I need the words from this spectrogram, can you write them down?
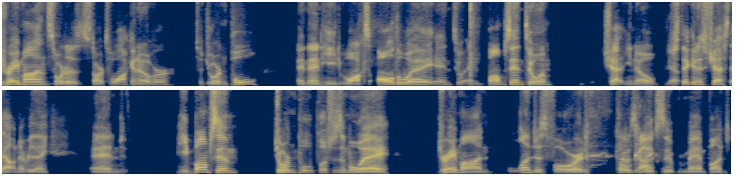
Draymond sort of starts walking over to Jordan Poole, and then he walks all the way into and bumps into him, chest, you know, Yep. sticking his chest out and everything, and he bumps him. Jordan Poole pushes him away. Draymond lunges forward, throws a big Superman punch,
